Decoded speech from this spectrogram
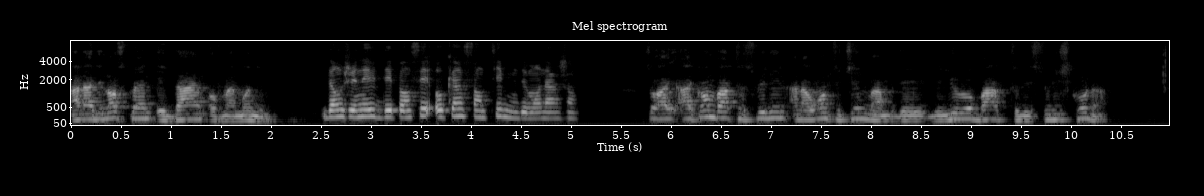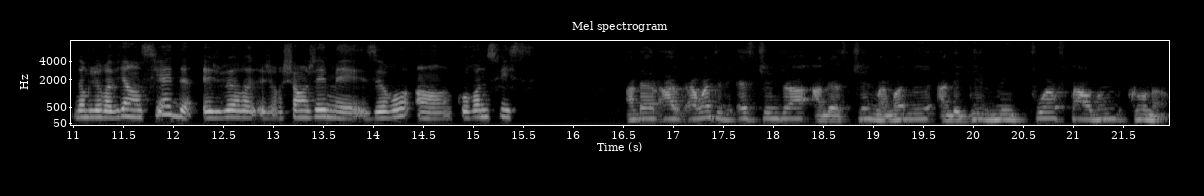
and I did not spend a dime of my money. Donc, je n'ai dépensé aucun centime de mon argent. So I, I come back to Sweden and I want to change my the, the euro back to the Swedish krona. Donc, je reviens en Suède et je veux re- je veux changer mes euros en couronne suisse. And then I, I went to the exchanger and they exchanged my money and they gave me 12,000 kroner.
